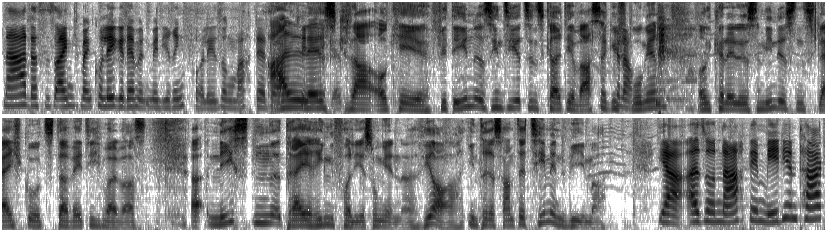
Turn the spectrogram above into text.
Na, das ist eigentlich mein Kollege, der mit mir die Ringvorlesung macht, der dort Alles klar, okay. Für den sind Sie jetzt ins kalte Wasser genau. gesprungen genau. und können das mindestens gleich gut. Da wette ich mal was. Äh, nächsten drei Ringvorlesungen. Ja, interessante Themen wie immer. Ja, also nach dem Medientag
